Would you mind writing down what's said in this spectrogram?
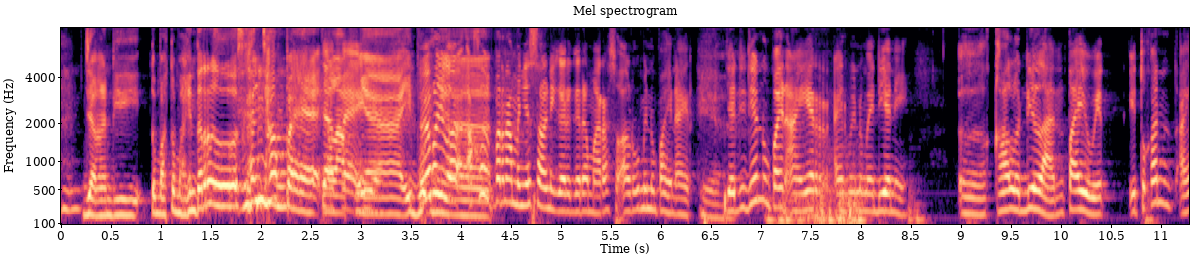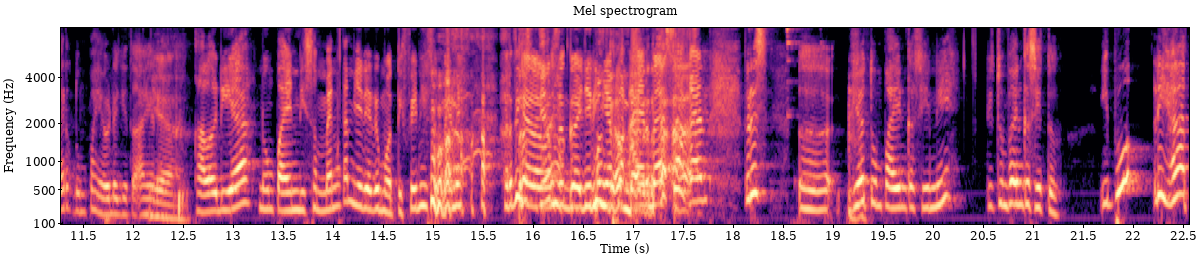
jangan ditumpah-tumpahin terus kan capek ngelapnya iya. ibunya Tapi aku juga aku pernah menyesal nih gara-gara marah soal Rumi numpahin air. Iya. Jadi dia numpahin air, air minumnya dia nih. Eh, kalau di lantai wit itu kan air tumpah ya udah gitu air. Iya. Kalau dia numpahin di semen kan jadi ada motifnya nih semennya. Ngerti gak dia maksud gue jadi nyiapin air basah kan. Terus eh, dia tumpahin ke sini, ditumpahin ke situ. Ibu lihat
